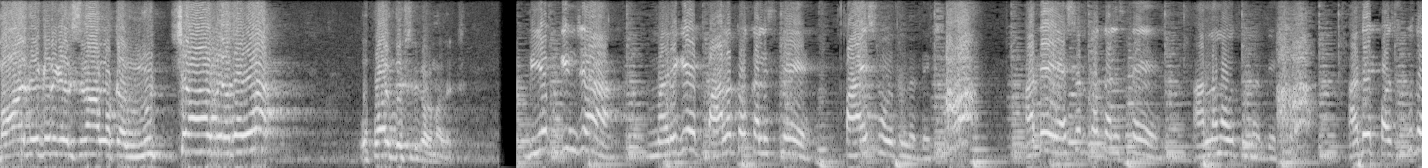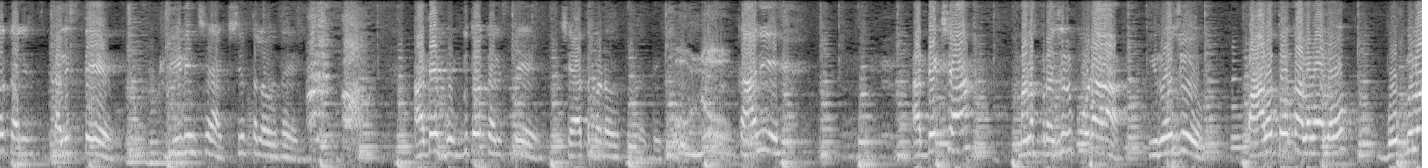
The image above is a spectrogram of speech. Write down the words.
మా దగ్గర గెలిచిన ఒక లుచ్చా విధవ ఉపాధ్యక్షుడిగా ఉన్నాడు బియ్యపు గింజ మరిగే పాలతో కలిస్తే పాయసం అవుతుంది అధ్యక్ష. అదే ఎసరుతో కలిస్తే అన్నం అవుతుంది అధ్యక్ష. అదే పసుపుతో కలి కలిస్తే జీవించే అక్షింతలు అవుతాయి అదే బొగ్గుతో కలిస్తే చేతబడి అవుతుంది అధ్యక్ష కానీ అధ్యక్ష మన ప్రజలు కూడా ఈరోజు పాలతో కలవాలో బొగ్గులో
